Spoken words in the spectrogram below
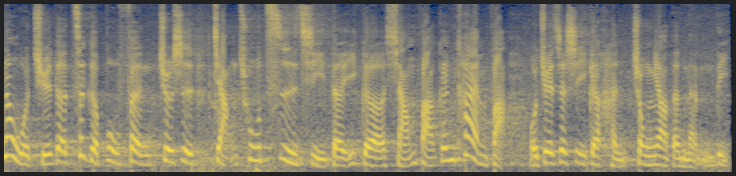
那我觉得这个部分就是讲出自己的一个想法跟看法，我觉得这是一个很重要的能力。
